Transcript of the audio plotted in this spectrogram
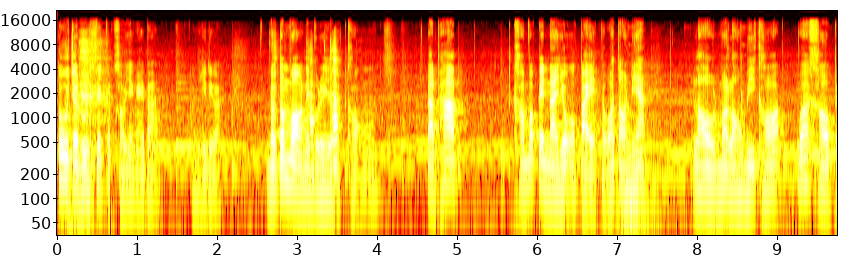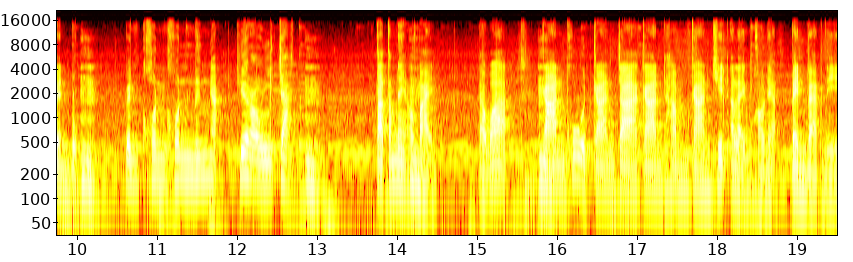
ตู้จะรู้สึกกับเขายังไงบ้างเอางี้ดีกว่า เราต้องมองในบริบทของตัดภาพคำว่าเป็นนายกออกไป แต่ว่าตอนเนี้ย เรามาลองวิเคราะห์ว่าเขาเป็นบุคอืมเป็นคนคนนึงอะที่เรารู้จักอืม ตัดตำแหน่งออกไป แต่ว่าอืมการพูดการจาการทำการคิดอะไรของเขาเนี่ยเป็นแบบนี้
